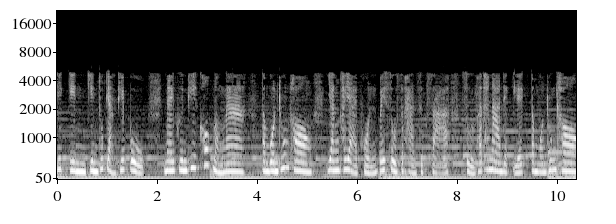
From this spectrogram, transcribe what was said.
ที่กิน กินทุกอย่างที่ปลูก ในพื้นที่โคกหนองนาตำบลทุ่งทอง ยังขยายผลไปสู่สถานศึกษา ศูนย์พัฒนาเด็กเล็กตำบลทุ่งทอง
